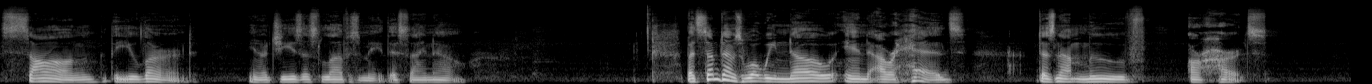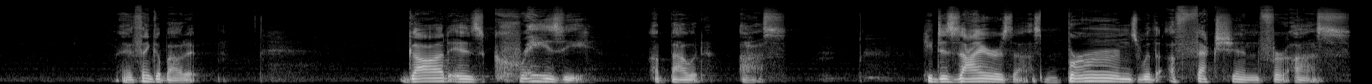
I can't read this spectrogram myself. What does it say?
song that you learned. You know, Jesus loves me, this I know. But sometimes what we know in our heads does not move our hearts. And think about it. God is crazy about us. He desires us, burns with affection for us.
